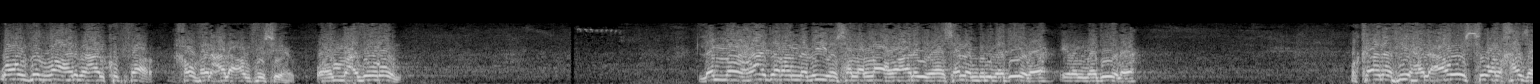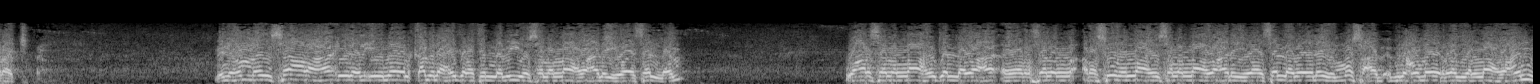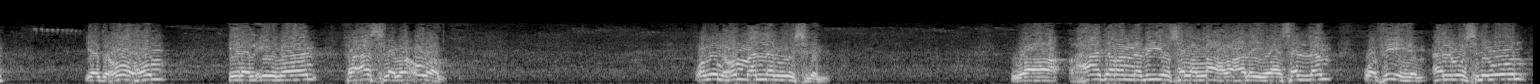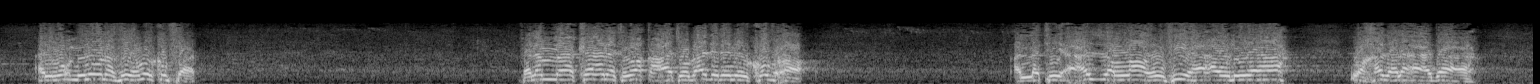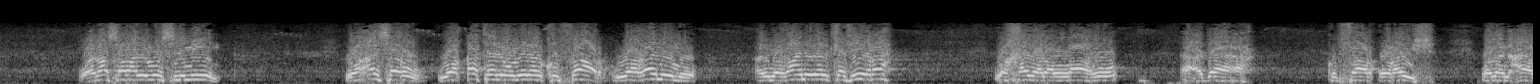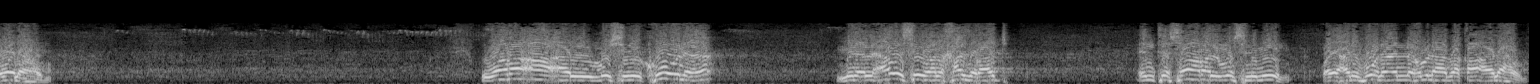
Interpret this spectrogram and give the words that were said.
وهم في الظاهر مع الكفار خوفا على أنفسهم وهم معذورون. لما هاجر النبي صلى الله عليه وسلم بالمدينة إلى المدينة وكان فيها الاوس والخزرج. منهم من سار إلى الإيمان قبل هجرة النبي صلى الله عليه وسلم. وأرسل الله جل وعلا أرسل رسول الله صلى الله عليه وسلم إليهم مصعب بن عمير رضي الله عنه يدعوهم إلى الإيمان فأسلم أمم. ومنهم من لم يسلم. وهاجر النبي صلى الله عليه وسلم وفيهم المسلمون المؤمنون فيهم الكفار. فلما كانت وقعة بدر الكبرى التي أعز الله فيها أولياءه وخذل أعداءه ونصر المسلمين وأسروا وقتلوا من الكفار وغنموا المغانم الكثيرة وخذل الله أعداءه كفار قريش ومن عاونهم. ورأى المشركون من الأوس والخزرج انتصار المسلمين ويعرفون أنهم لا بقاء لهم.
